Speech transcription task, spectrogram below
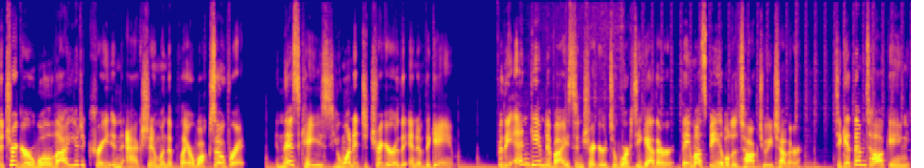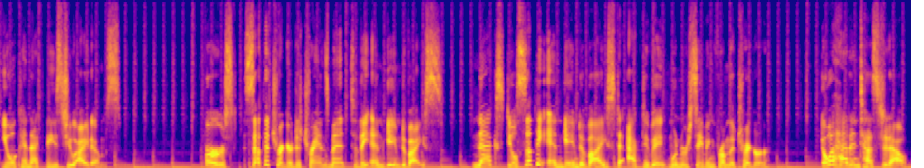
The trigger will allow you to create an action when the player walks over it. In this case, you want it to trigger the end of the game. For the endgame device and trigger to work together, they must be able to talk to each other. To get them talking, you will connect these two items. First, set the trigger to transmit to the endgame device. Next, you'll set the endgame device to activate when receiving from the trigger. Go ahead and test it out.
